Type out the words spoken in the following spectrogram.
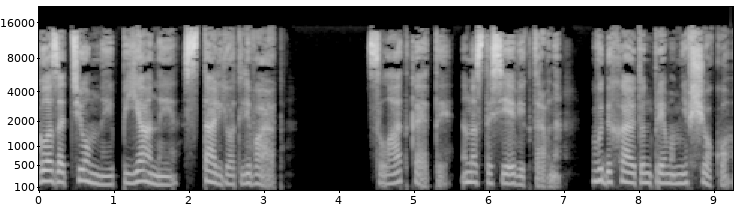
Глаза темные, пьяные, сталью отливают. «Сладкая ты, Анастасия Викторовна», Выдыхает он прямо мне в щеку.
